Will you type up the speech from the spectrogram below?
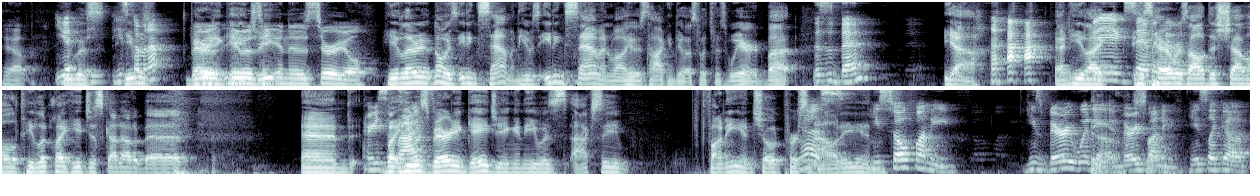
Yeah. Yeah, he was he's he coming was up. Very he, was, he was eating his cereal. He literally no, he was eating salmon. He was eating salmon while he was talking to us, which was weird. But This is Ben. yeah, and he like his hair guy. was all disheveled. He looked like he just got out of bed. And but he was very engaging, and he was actually funny and showed personality. Yes, and he's so funny. He's very witty Yeah, and very so- funny. He's like a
